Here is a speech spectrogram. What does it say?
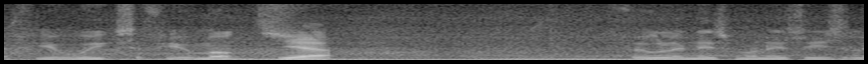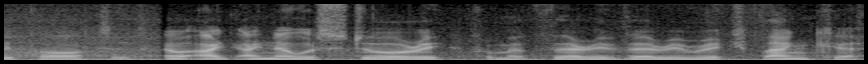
a few weeks, a few months. Yeah. Fooling his money is easily parted. Now, I, I know a story from a very, very rich banker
